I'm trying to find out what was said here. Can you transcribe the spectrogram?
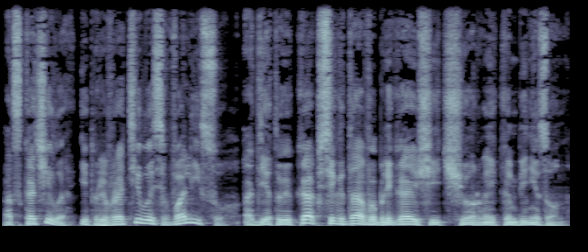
Отскочила и превратилась в Алису, одетую, как всегда, в облегающий черный комбинезон.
